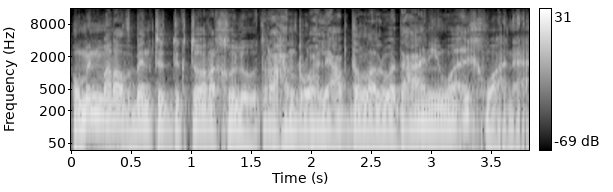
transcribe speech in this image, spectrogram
ومن مرض بنت الدكتورة خلود راح نروح لعبد الله الودعاني وإخوانه. إخوانه.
